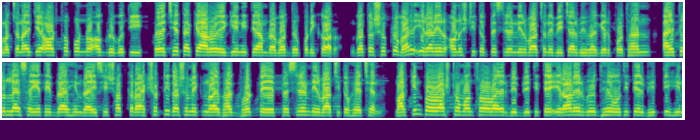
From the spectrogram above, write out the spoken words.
আলোচনায় যে অর্থপূর্ণ অগ্রগতি হয়েছে তাকে আরও এগিয়ে নিতে আমরা বদ্ধপরিকর। গত শুক্রবার ইরানের অনুষ্ঠিত প্রেসিডেন্ট নির্বাচনে বিচার বিভাগের প্রধান আয়তুল্লাহ সৈয়দ ইব্রাহিম রাইসি শতকরা একষট্টি দশমিক নয় ভাগ ভোট পেয়ে প্রেসিডেন্ট নির্বাচিত হয়েছেন। মার্কিন পররাষ্ট্র মন্ত্রণালয়ের বিবৃতিতে ইরানের বিরুদ্ধে অতীতের ভিত্তিহীন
